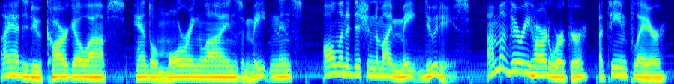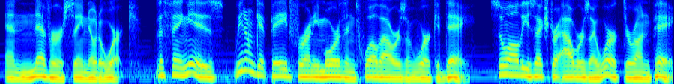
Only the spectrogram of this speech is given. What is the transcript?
I had to do cargo ops, handle mooring lines, maintenance, all in addition to my mate duties. I'm a very hard worker, a team player, and never say no to work. The thing is, we don't get paid for any more than 12 hours of work a day so all these extra hours I worked are unpaid.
